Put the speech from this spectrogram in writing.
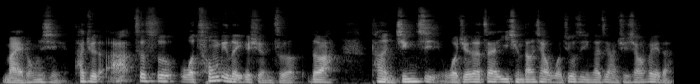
买东西，他觉得啊，这是我聪明的一个选择，对吧？他很经济，我觉得在疫情当下，我就是应该这样去消费的。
